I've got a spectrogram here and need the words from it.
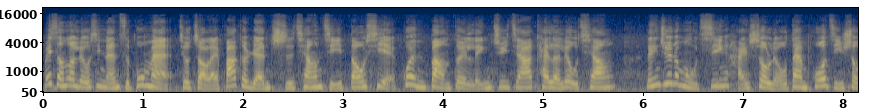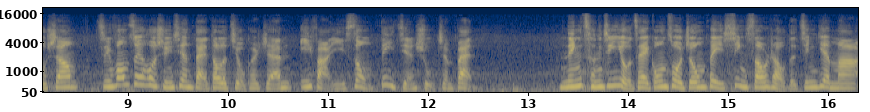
没想到刘姓男子不满，就找来八个人持枪及刀械、棍棒对邻居家开了六枪。邻居的母亲还受流弹波及受伤。警方最后巡线逮到了九个人，依法移送地检署侦办。您曾经有在工作中被性骚扰的经验吗？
